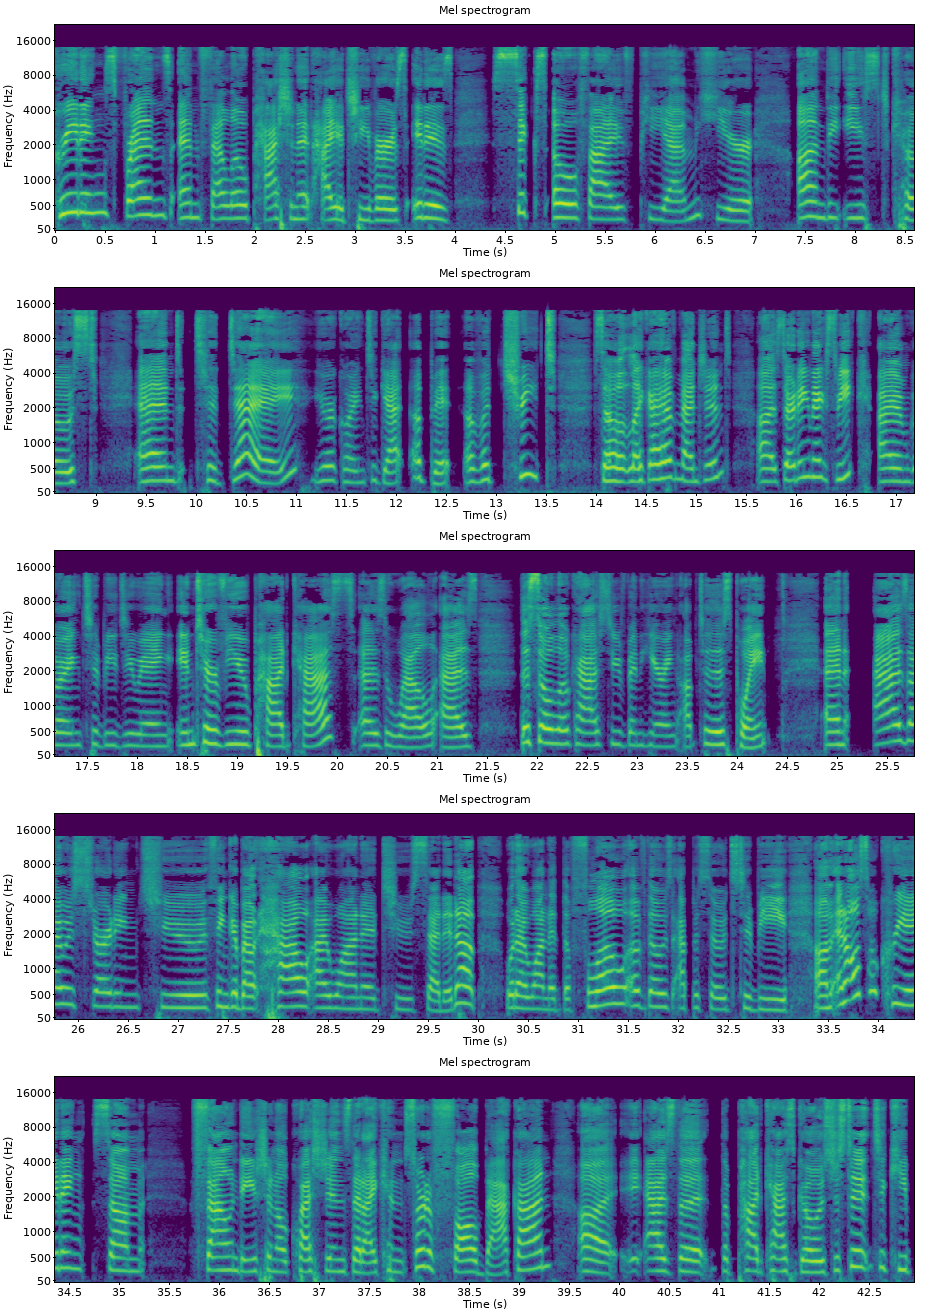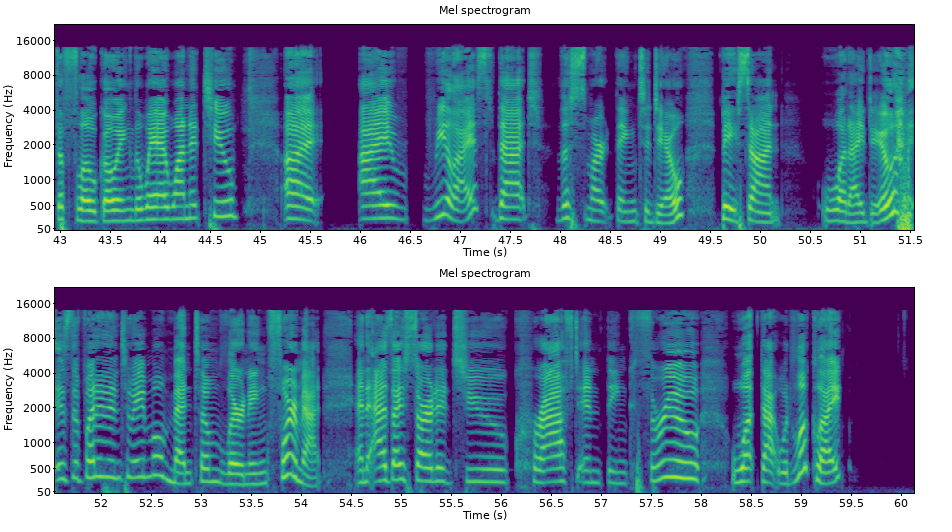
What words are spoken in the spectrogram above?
Greetings, friends and fellow passionate high achievers. It is 6:05 p.m. here on the East Coast, and today you're going to get a bit of a treat. So, like I have mentioned, uh, starting next week, I am going to be doing interview podcasts as well as the solo cast you've been hearing up to this point. And as I was starting to think about how I wanted to set it up, what I wanted the flow of those episodes to be, um, and also creating some foundational questions that I can sort of fall back on uh, as the the podcast goes, just to to keep the flow going the way I want it to. Uh, I realized that the smart thing to do, based on what I do is to put it into a momentum learning format. And as I started to craft and think through what that would look like,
